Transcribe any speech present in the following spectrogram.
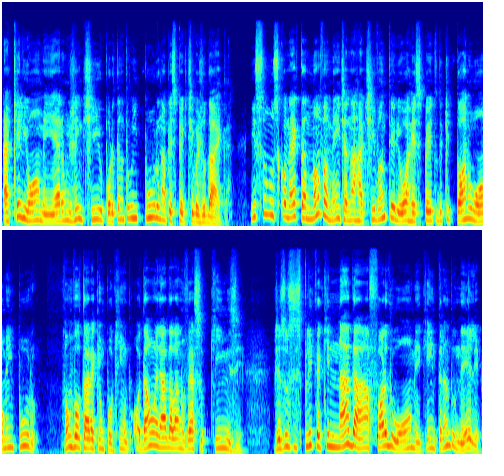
aquele homem era um gentio, portanto um impuro na perspectiva judaica. Isso nos conecta novamente à narrativa anterior a respeito do que torna o homem impuro. Vamos voltar aqui um pouquinho, dá uma olhada lá no verso 15. Jesus explica que nada há fora do homem que entrando nele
